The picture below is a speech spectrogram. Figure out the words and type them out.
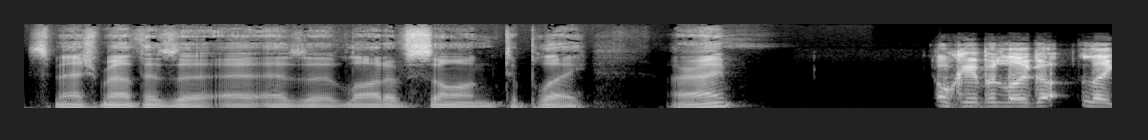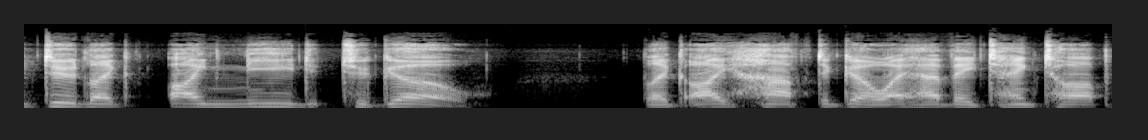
Smash Mouth has a has a lot of song to play. All right. Okay, but like, like, dude, like, I need to go. Like, I have to go. I have a tank top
